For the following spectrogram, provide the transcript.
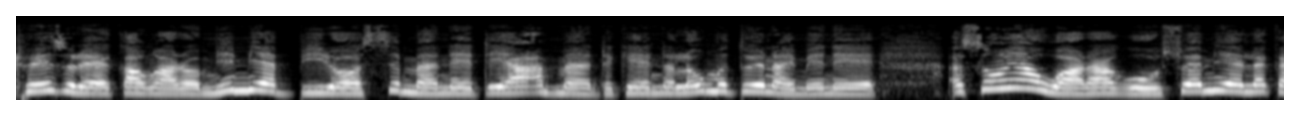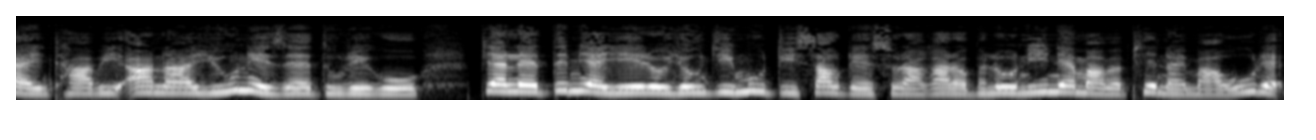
ထွေးဆိုတဲ့အကောင့်ကတော့ မြင့်မြတ်ပြီးတော့ စစ်မှန်တဲ့ တရားအမှန် တကယ် နှလုံးမသွင်းနိုင်ပဲနဲ့အစွန်းရောက်ဝါဒကိုဆွဲမြဲလက်ကင်ထားပြီး အာဏာယူနေစေသူတွေကို ပြန်လဲတင့်မြတ်ရေးတို့ ယုံကြည်မှုတိဆောက်တယ်ဆိုတာကတော့ဘလို့နီးနဲ့မှ မဖြစ်နိုင်ပါဘူးတဲ့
